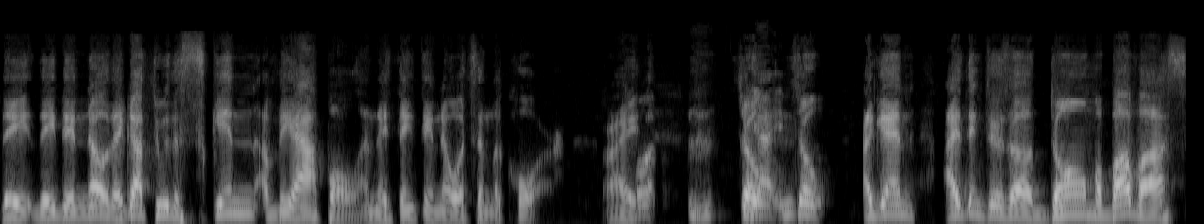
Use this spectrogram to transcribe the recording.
they they didn't know. They got through the skin of the apple, and they think they know what's in the core, right? Well, so yeah, in- so again, I think there's a dome above us,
